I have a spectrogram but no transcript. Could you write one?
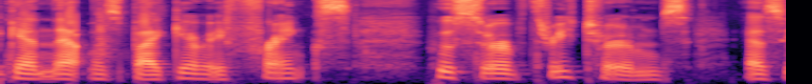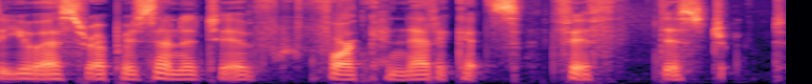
Again, that was by Gary Franks, who served three terms as a U.S. representative for Connecticut's 5th District.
